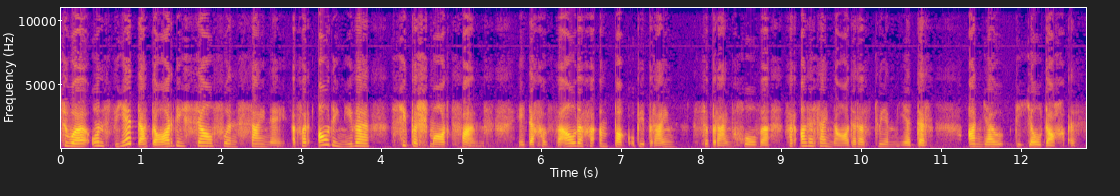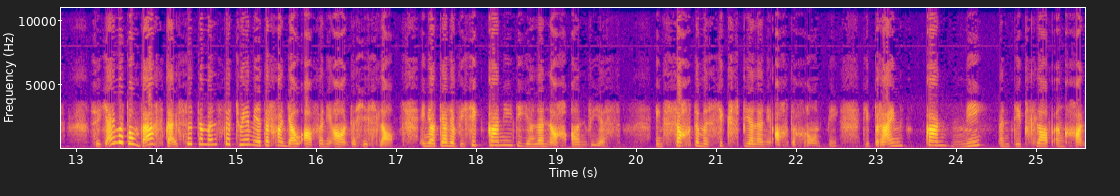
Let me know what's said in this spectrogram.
So ons weet dat daardie selfoon syne, veral die nuwe super smartphones, het 'n geweldige impak op die brein se breingolwe, veral as hy nader as 2 meter aan jou die heeldag is. So jy moet hom wegskuif so ten minste 2 meter van jou af in die aand as jy slaap. En jou televisie kan nie die hele nag aan wees en sagte musiek speel in die agtergrond nie. Die brein kan nie in diep slaap ingaan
